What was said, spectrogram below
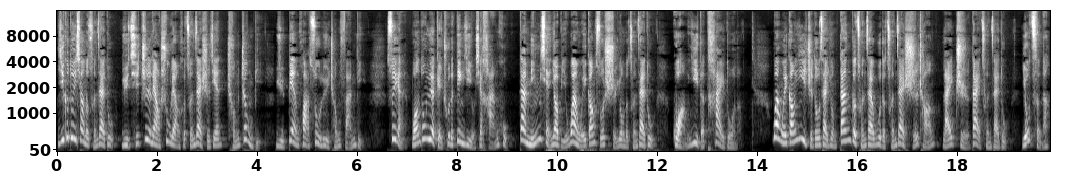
一个对象的存在度与其质量、数量和存在时间成正比，与变化速率成反比。虽然王东岳给出的定义有些含糊，但明显要比万维刚所使用的存在度广义的太多了。万维刚一直都在用单个存在物的存在时长来指代存在度，由此呢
